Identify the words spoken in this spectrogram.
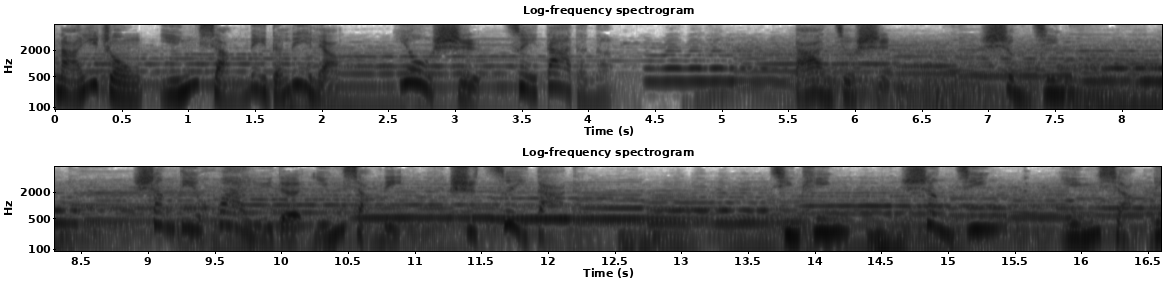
哪一种影响力的力量又是最大的呢？答案就是圣经。上帝话语的影响力是最大的，请听《圣经影响力》。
